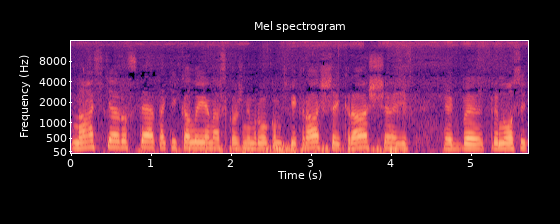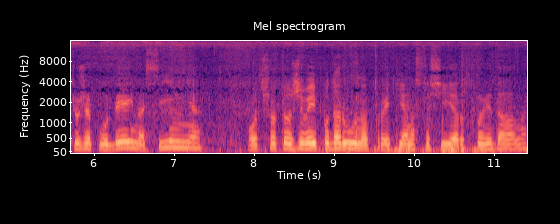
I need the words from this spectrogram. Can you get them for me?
Настя росте, так і калина з кожним роком тільки краща і краща. І якби приносить уже плоди і насіння. От що то живий подарунок, про який Анастасія розповідала.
